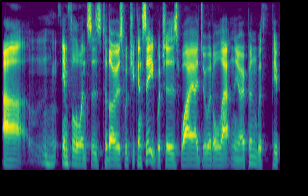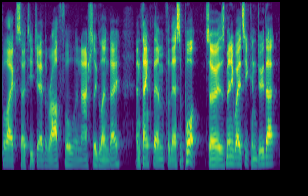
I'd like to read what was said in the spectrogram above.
uh, influences to those which you can see, which is why I do it all out in the open with people like Sir TJ the Wrathful and Ashley Glenday and thank them for their support. So there's many ways you can do that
